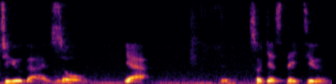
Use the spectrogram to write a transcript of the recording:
to you guys. So yeah, so just stay tuned.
